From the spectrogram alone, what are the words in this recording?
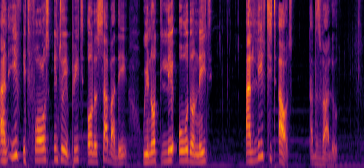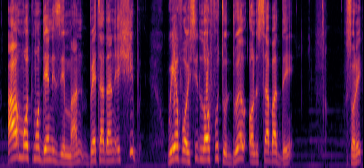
and if it falls into a pit on the Sabbath day, will not lay hold on it and lift it out. That is value. How much more then is a man better than a sheep? Wherefore is it lawful to dwell on the Sabbath day? Sorry,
